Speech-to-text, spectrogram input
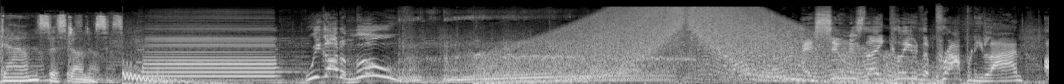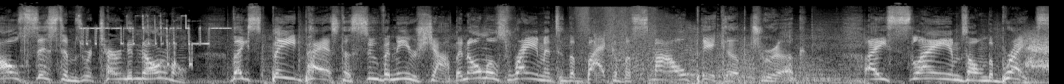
damn systems. We gotta move. As soon as they clear the property line, all systems return to normal. They speed past a souvenir shop and almost ram into the back of a small pickup truck. Ace slams on the brakes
